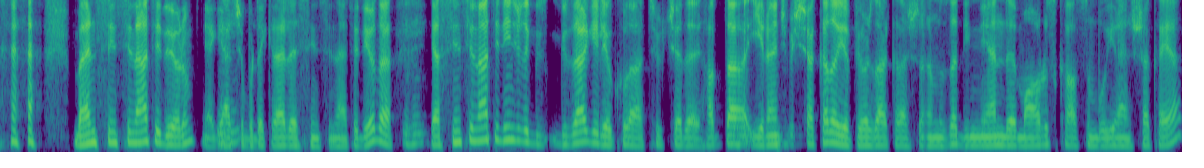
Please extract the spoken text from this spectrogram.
ben Cincinnati diyorum. Ya gerçi Hı-hı. buradakiler de Cincinnati diyor da Hı-hı. ya Cincinnati deyince de güzel geliyor kulağa Türkçe'de. Hatta Hı-hı. iğrenç bir şaka da yapıyoruz arkadaşlarımızla. Dinleyen de maruz kalsın bu iğrenç şakaya.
